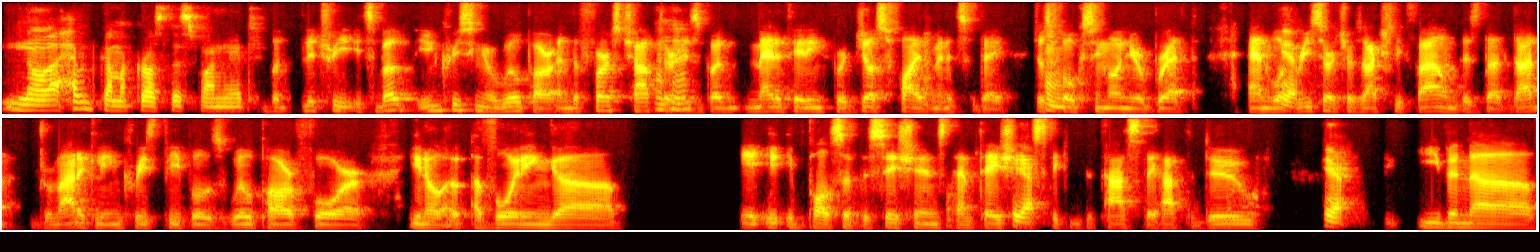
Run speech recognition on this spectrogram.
No, I haven't come across this one yet. But literally, it's about increasing your willpower. And the first chapter mm-hmm. is about meditating for just five minutes a day, just mm-hmm. focusing on your breath. And what yeah. researchers actually found is that that dramatically increased people's willpower for, you know, a- avoiding uh, I- impulsive decisions, temptations, yeah. sticking to tasks they have to do. Yeah. Even uh,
